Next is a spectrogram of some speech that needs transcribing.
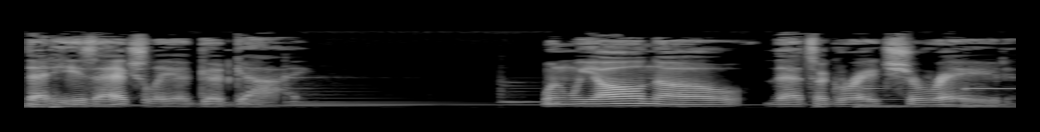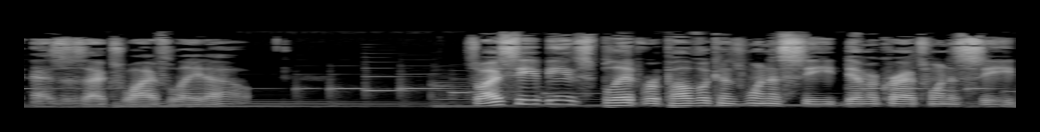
that he's actually a good guy. When we all know that's a great charade, as his ex wife laid out. So I see it being split. Republicans win a seat, Democrats win a seat.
